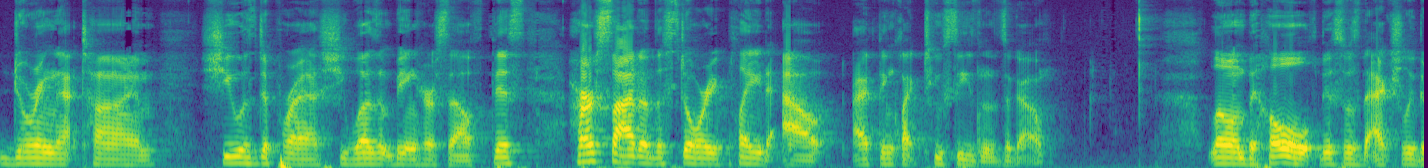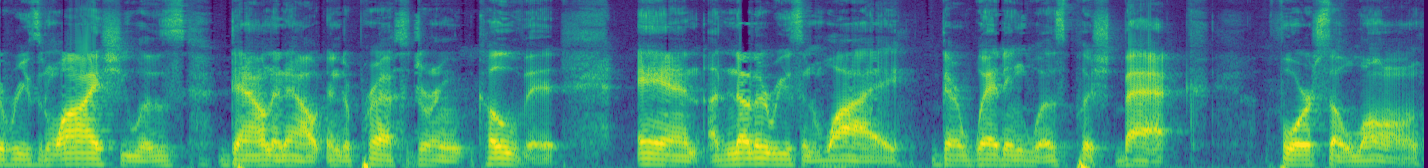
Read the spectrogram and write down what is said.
during that time, she was depressed. She wasn't being herself. This her side of the story played out. I think like two seasons ago. Lo and behold, this was actually the reason why she was down and out and depressed during COVID. And another reason why their wedding was pushed back for so long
